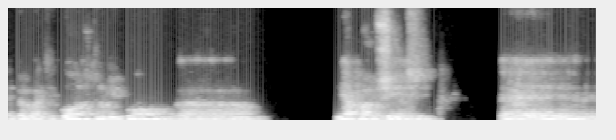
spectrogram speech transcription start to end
επεμβατικό ακτινολογικό ε, μια παρουσίαση. Ε,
